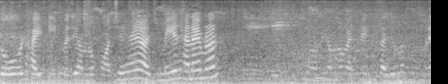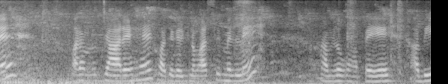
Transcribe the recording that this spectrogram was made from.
दो ढाई तीन बजे हम लोग पहुँचे हैं अजमेर है ना इमरान? तो अभी हम लोग अजमेर की गलियों में घूम रहे हैं और हम लोग जा रहे हैं ख्वाजा गरीब नवाज़ से मिलने। हम लोग वहाँ पे अभी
